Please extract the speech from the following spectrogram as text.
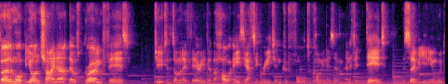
Furthermore, beyond China, there was growing fears due to the domino theory that the whole Asiatic region could fall to communism, and if it did, the Soviet Union would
